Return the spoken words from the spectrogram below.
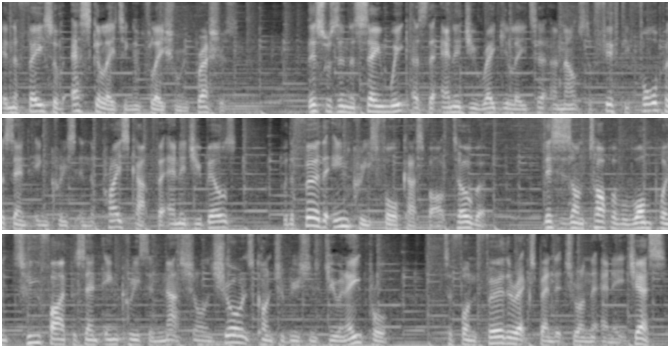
in the face of escalating inflationary pressures. This was in the same week as the energy regulator announced a 54% increase in the price cap for energy bills, with a further increase forecast for October. This is on top of a 1.25% increase in national insurance contributions due in April to fund further expenditure on the NHS.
